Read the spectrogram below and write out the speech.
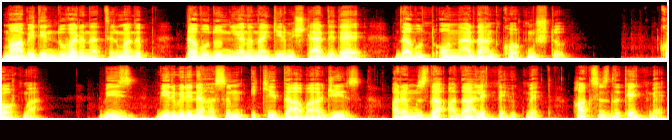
Mabedin duvarına tırmanıp Davud'un yanına girmişlerdi de Davud onlardan korkmuştu. Korkma, biz birbirine hasım iki davacıyız, aramızda adaletle hükmet, haksızlık etme,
